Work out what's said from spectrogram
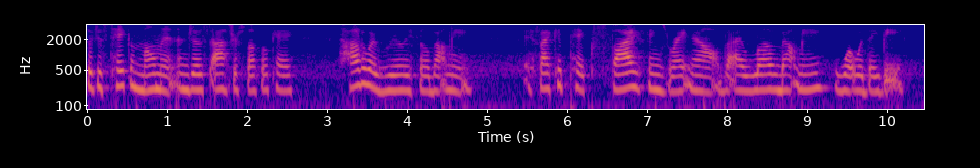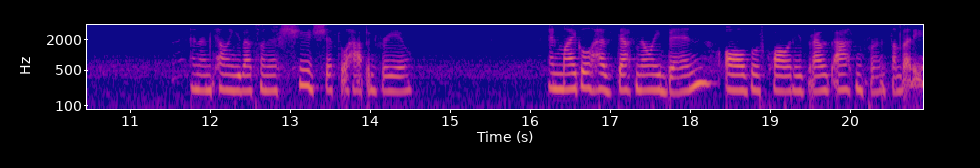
So, just take a moment and just ask yourself okay, how do I really feel about me? If I could pick five things right now that I love about me, what would they be? And I'm telling you, that's when a huge shift will happen for you. And Michael has definitely been all those qualities that I was asking for in somebody.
